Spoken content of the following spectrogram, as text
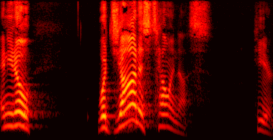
And you know, what John is telling us here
